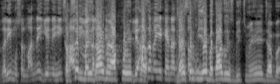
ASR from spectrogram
गरीब मुसलमान ने यह नहीं कहा सबसे मज़ेदार मैं आपको एक लिहाजा मैं ये कहना चाहता मैं सिर्फ़ ये बता दूँ इस बीच में जब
